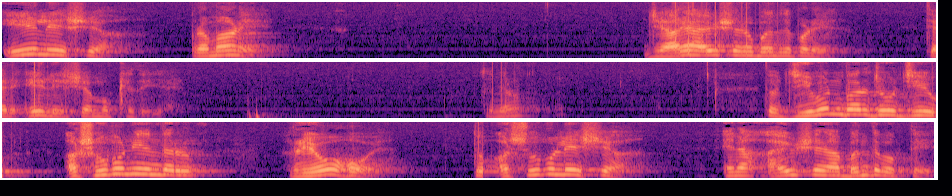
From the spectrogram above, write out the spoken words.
એ લેશિયા પ્રમાણે જ્યારે આયુષ્યનો બંધ પડે, ત્યારે એ લેશિયા મુખ્ય થઈ જાય. સમજાણું તો જીવનભર જો જીવ અશુભની અંદર રહ્યો હોય, તો અશુભ લેશિયા એના આયુષ્યના બંધ વખતે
